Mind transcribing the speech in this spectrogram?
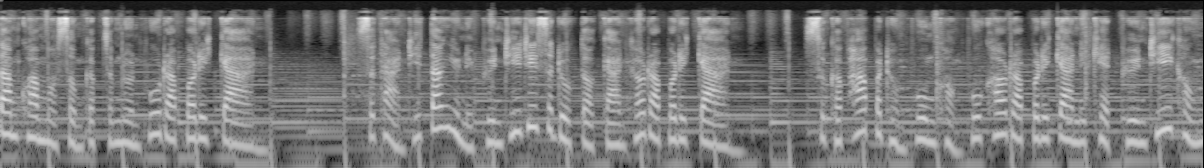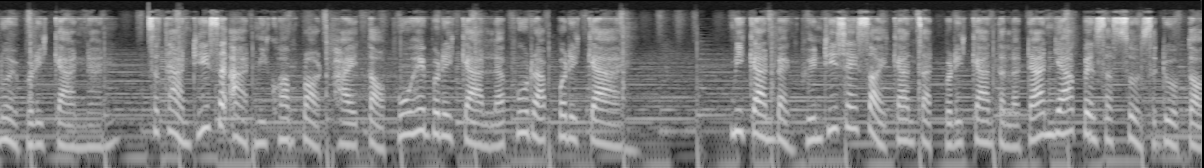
ตามความเหมาะสมกับจำนวนผู้รับบริการ สถานที่ตั้งอยู่ในพื้นที่ที่สะดวกต่อการเข้ารับบริการ สุขภาพปฐมภูมิของผู้เข้ารับบริการในเขตพื้นที่ของหน่วยบริการนั้น สถานที่สะอาดมีความปลอดภัยต่อผู้ให้บริการและผู้รับบริการ มีการแบ่งพื้นที่ใช้สอยการจัดบริการแต่ละด้านแยกเป็นสัดส่วนสะดวกต่อ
